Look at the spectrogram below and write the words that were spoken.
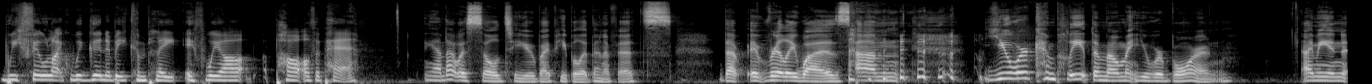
we feel like we're going to be complete if we are part of a pair Yeah, that was sold to you by people at benefits. That it really was. Um, you were complete the moment you were born. I mean,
